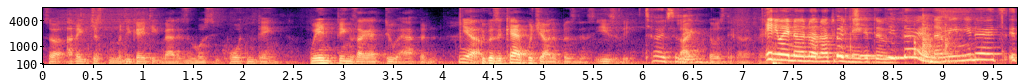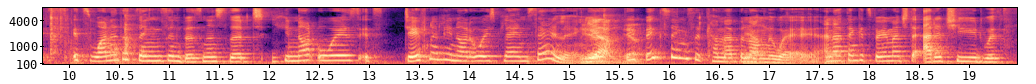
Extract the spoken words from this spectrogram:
So I think just mitigating that is the most important thing when things like that do happen. Yeah. Because it can put you out of business easily. Totally. Like those kind of things. Anyway, no, no, not to be But you, negative. you learn. I mean, you know, it's it's it's one of the things in business that you're not always. It's definitely not always plain sailing. Yeah. there are big things that come up along Yeah. the way, and I think it's very much the attitude with.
